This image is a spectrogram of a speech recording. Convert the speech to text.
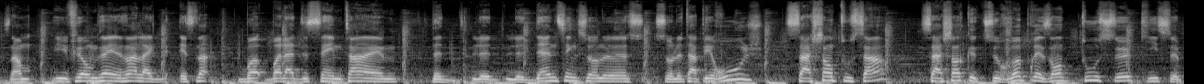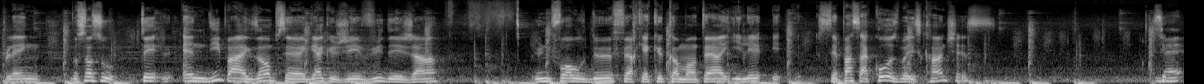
It's not, you feel like, it's not, but, but at the same time, the, le, le dancing sur le, sur le tapis rouge, sachant tout ça, sachant que tu représentes tous ceux qui se plaignent. Dans le sens où, Andy, par exemple, c'est un gars que j'ai vu déjà une fois ou deux faire quelques commentaires. Il est, il- c'est pas sa cause, but he's conscious. Mais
